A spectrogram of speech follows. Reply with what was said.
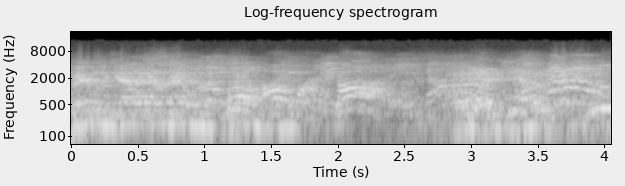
Barely got out of that with a thumb. Oh my God! Oh, wait. Jason!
